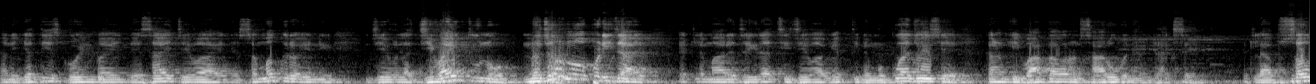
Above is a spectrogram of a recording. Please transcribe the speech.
અને યતીશ ગોવિંદભાઈ દેસાઈ જેવા એને સમગ્ર એની જે ઓલા જીવાયતુનો નજર ન પડી જાય એટલે મારે જયરાજસિંહ જેવા વ્યક્તિને મૂકવા જોઈશે કારણ કે વાતાવરણ સારું બનાવી રાખશે. એટલે આપ સૌ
